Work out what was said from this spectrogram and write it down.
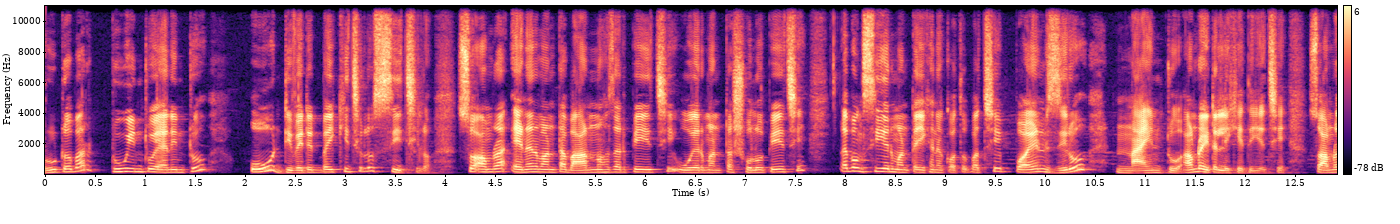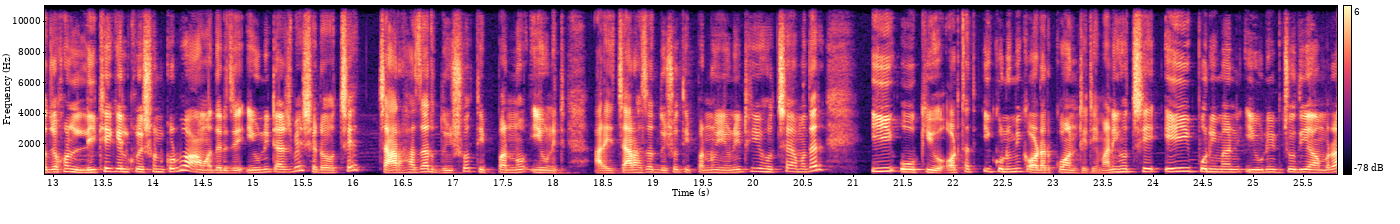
root over two into N into O divided by কী ছিল? সি ছিল। সো আমরা এন এর মানটা বাহান্ন হাজার পেয়েছি ও এর মানটা ষোলো পেয়েছি এবং সি এর মানটা এখানে কত পাচ্ছি? পয়েন্ট জিরো নাইন টু আমরা এটা লিখে দিয়েছি। সো আমরা যখন লিখে ক্যালকুলেশন করব, আমাদের যে ইউনিট আসবে সেটা হচ্ছে চার হাজার দুইশো তিপ্পান্ন ইউনিট আর এই চার হাজার দুইশো তিপ্পান্ন ইউনিটই হচ্ছে আমাদের ইওকিউ অর্থাৎ ইকোনমিক অর্ডার কোয়ান্টিটি মানে হচ্ছে এই পরিমাণ ইউনিট যদি আমরা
